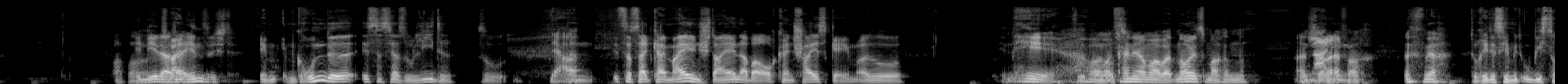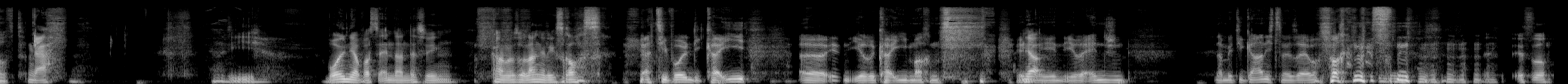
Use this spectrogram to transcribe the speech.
Aber In ich mein, Hinsicht. im, im Grunde ist es ja solide. So, Ja, dann ist das halt kein Meilenstein, aber auch kein Scheiß-Game. Also, nee, aber man kann ja mal was Neues machen. Anstatt Nein. einfach. ja. du redest hier mit Ubisoft. ja. Ja, Die wollen ja was ändern, deswegen kam ja so lange nichts raus. Ja, die wollen die KI äh, in ihre KI machen. in, Ja. in ihre Engine. Damit die gar nichts mehr selber machen müssen. Ist so.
